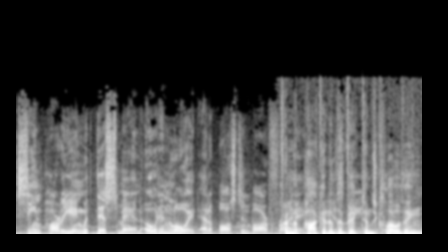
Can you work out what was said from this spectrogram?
seen partying with this man, Odin Lloyd, at a Boston bar Friday. From the pocket of the victim's clothing,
